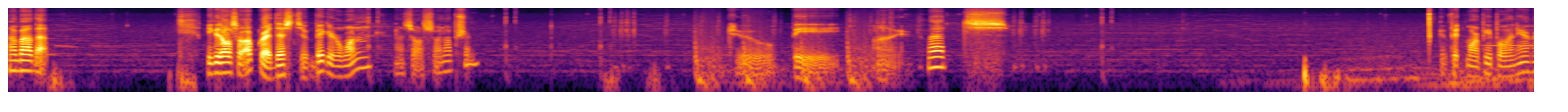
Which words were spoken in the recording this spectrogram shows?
How about that? You could also upgrade this to a bigger one. That's also an option. To be like that. Can fit more people in here.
